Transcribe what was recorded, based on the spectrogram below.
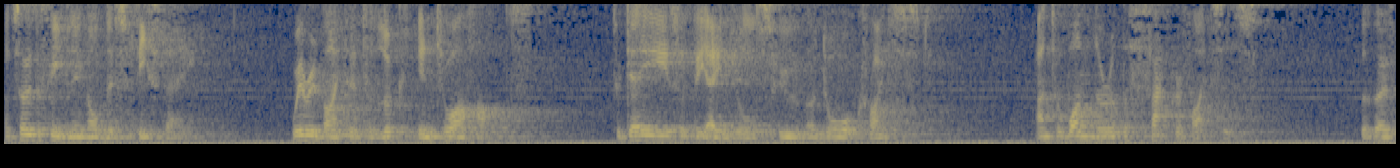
And so this evening on this feast day, we're invited to look into our hearts, to gaze at the angels who adore Christ, and to wonder at the sacrifices that those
